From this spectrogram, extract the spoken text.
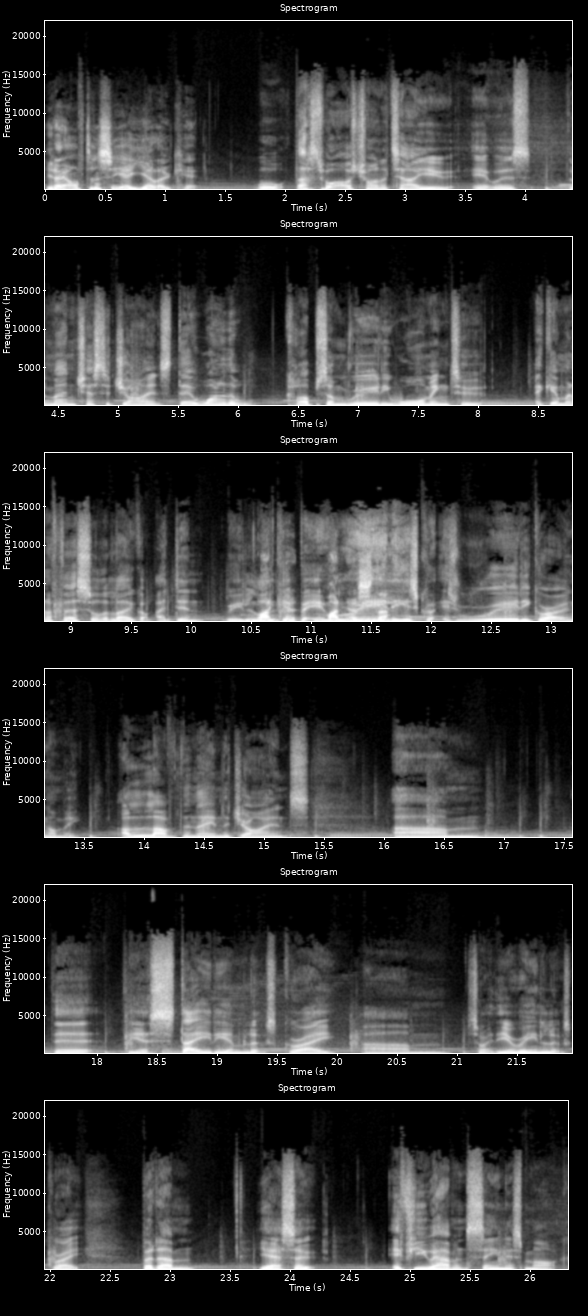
You don't often see a yellow kit. Well, that's what I was trying to tell you. It was the Manchester Giants. They're one of the clubs I'm really warming to. Again, when I first saw the logo, I didn't really like Man- it, but it Manchester. really is. gr- It's really growing on me. I love the name, the Giants. Um, the the stadium looks great. Um, sorry, the arena looks great. But um, yeah. So if you haven't seen this, Mark,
